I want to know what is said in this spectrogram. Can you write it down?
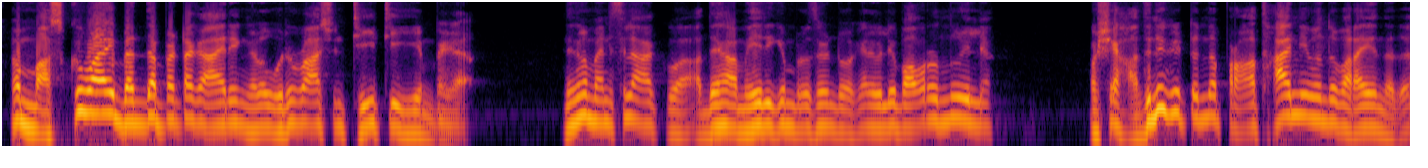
അപ്പം മസ്കുമായി ബന്ധപ്പെട്ട കാര്യങ്ങൾ ഒരു പ്രാവശ്യം ട്വീറ്റ് ചെയ്യുമ്പോൾ നിങ്ങൾ മനസ്സിലാക്കുക അദ്ദേഹം അമേരിക്കൻ പ്രസിഡന്റും അങ്ങനെ വലിയ പവറൊന്നുമില്ല പക്ഷെ അതിന് കിട്ടുന്ന പ്രാധാന്യം എന്ന് പറയുന്നത്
